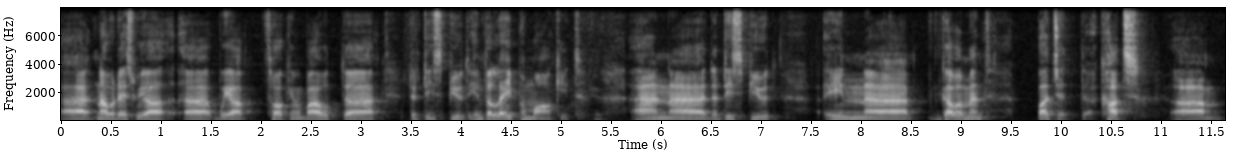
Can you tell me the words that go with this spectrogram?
Uh, nowadays, we are uh, we are talking about uh, the dispute in the labor market and uh, the dispute in uh, government budget cuts. Um,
